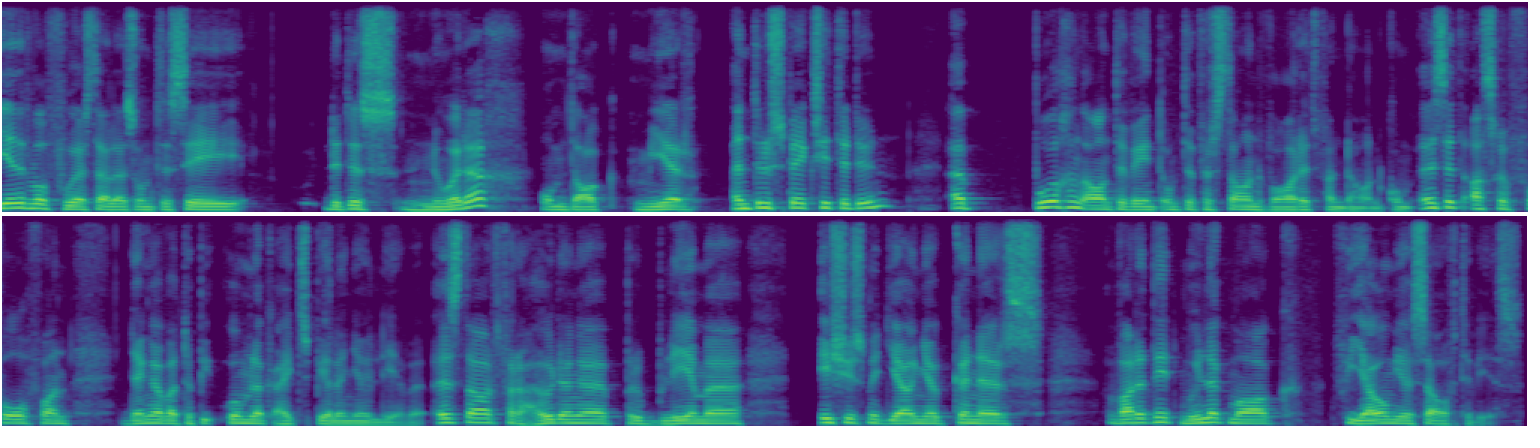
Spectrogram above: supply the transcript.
eerder wil voorstel is om te sê dit is nodig om dalk meer introspeksie te doen, 'n poging aan te wend om te verstaan waar dit vandaan kom. Is dit as gevolg van dinge wat op die oomblik uitspeel in jou lewe? Is daar verhoudinge, probleme, issues met jou en jou kinders? wat dit net moeilik maak vir jou om jouself te wees.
